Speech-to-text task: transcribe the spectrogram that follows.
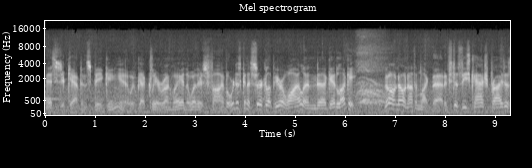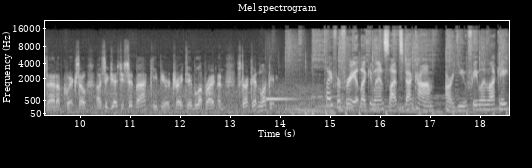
This is your captain speaking. Uh, we've got clear runway and the weather's fine, but we're just going to circle up here a while and uh, get lucky. No, no, nothing like that. It's just these cash prizes add up quick. So I suggest you sit back, keep your tray table upright, and start getting lucky. Play for free at LuckyLandSlots.com. Are you feeling lucky?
